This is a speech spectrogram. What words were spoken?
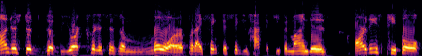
understood the Bjork criticism more, but I think the thing you have to keep in mind is are these people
